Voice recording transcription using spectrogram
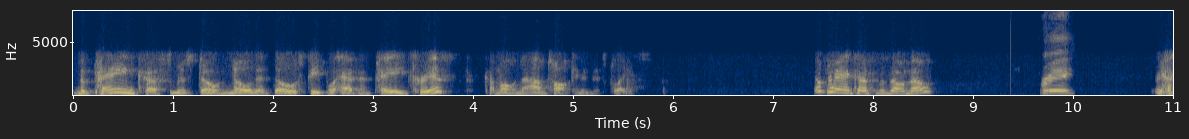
the paying customers don't know that those people haven't paid Chris. Come on now, I'm talking in this place. The paying customers don't know. Free. yeah.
